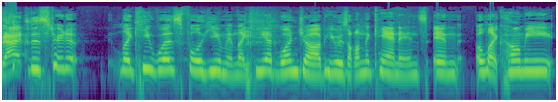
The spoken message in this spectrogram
that the straight up like he was full human. Like he had one job. He was on the cannons. And like homie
